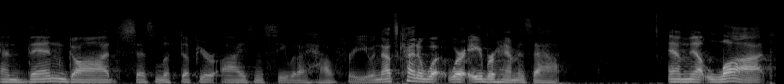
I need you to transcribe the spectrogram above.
And then God says, lift up your eyes and see what I have for you. And that's kind of what, where Abraham is at. And that Lot,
